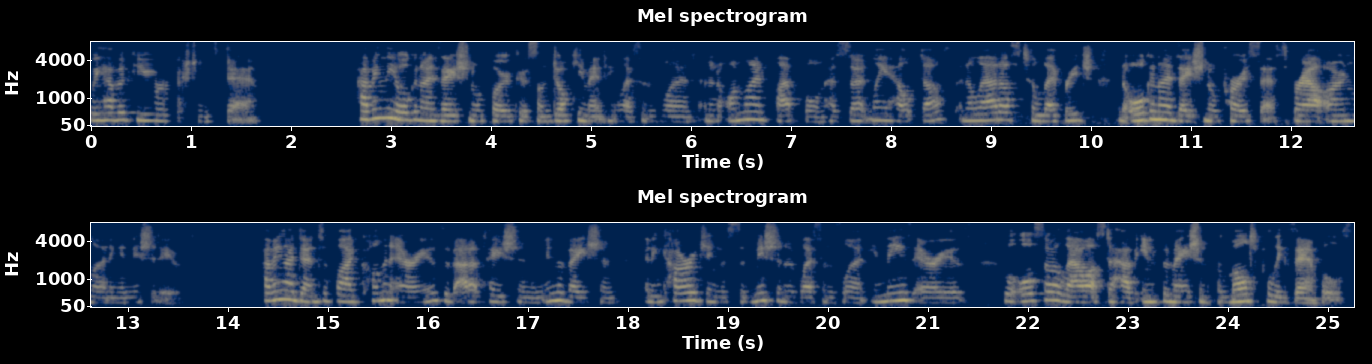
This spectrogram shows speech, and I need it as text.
we have a few reflections there. Having the organisational focus on documenting lessons learned and an online platform has certainly helped us and allowed us to leverage an organisational process for our own learning initiative. Having identified common areas of adaptation and innovation and encouraging the submission of lessons learned in these areas will also allow us to have information from multiple examples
